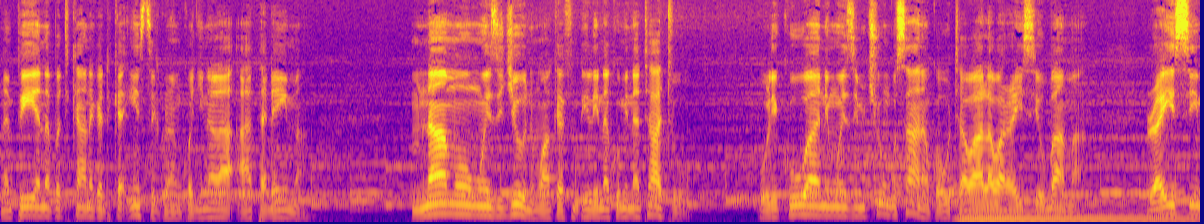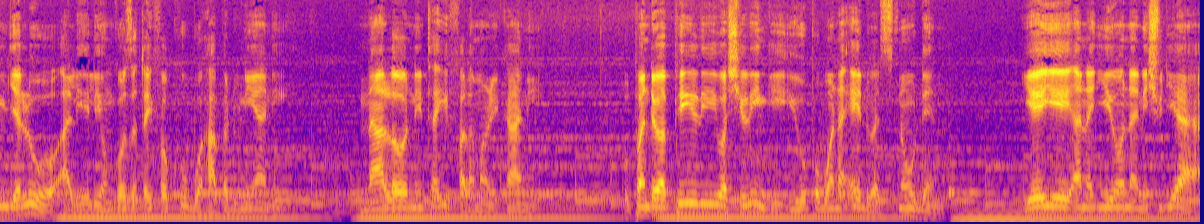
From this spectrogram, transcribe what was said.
na pia napatikana katika Instagram kwa jina la Arthur Daima. Mnamo mwezi Juni mwaka 2013 ulikuwa ni mwezi mchungu sana kwa utawala wa Rais Obama, rais mjaluo aliyeliongoza taifa kubwa hapa duniani, nalo ni taifa la Marekani. Upande wa pili wa shilingi yupo bwana Edward Snowden. Yeye anajiona ni shujaa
